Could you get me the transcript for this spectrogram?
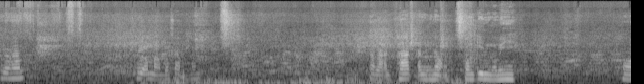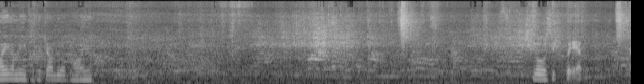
เดี๋ยวครับเลือกเอามากบัวเอกครับเลือกเอาหมากมาสัมครับ ตลาดพักอันนี้เนาะของกินก็มีหอยก็มีพระเจ้าเลือกหอยโลสิบแปดแพ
